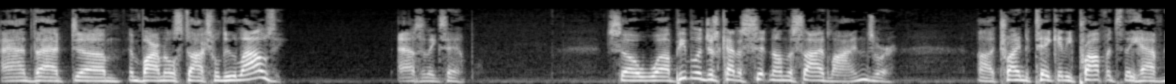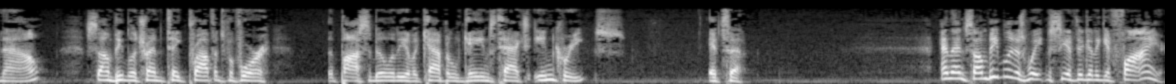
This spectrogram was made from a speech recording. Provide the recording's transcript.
and that um, environmental stocks will do lousy, as an example. So uh, people are just kind of sitting on the sidelines or uh, trying to take any profits they have now. Some people are trying to take profits before the possibility of a capital gains tax increase, etc. And then some people are just waiting to see if they're going to get fired.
